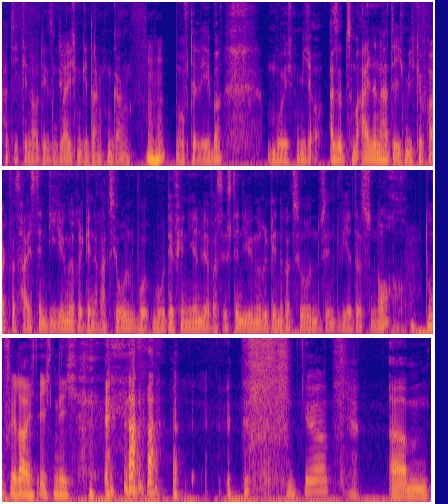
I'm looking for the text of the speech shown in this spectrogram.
hatte ich genau diesen gleichen Gedankengang mhm. auf der Leber, wo ich mich, also zum einen hatte ich mich gefragt, was heißt denn die jüngere Generation? Wo, wo definieren wir, was ist denn die jüngere Generation? Sind wir das noch? Du vielleicht, ich nicht. ja. Ähm,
